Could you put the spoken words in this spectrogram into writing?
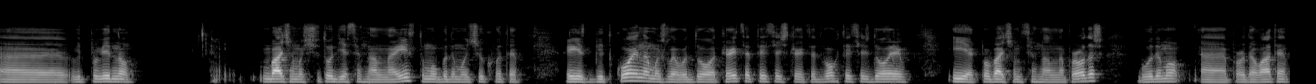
е, відповідно, бачимо, що тут є сигнал на ріст, тому будемо очікувати ріст біткоїна, можливо, до 30 тисяч, 32 тисяч доларів. І як побачимо сигнал на продаж, будемо е, продавати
